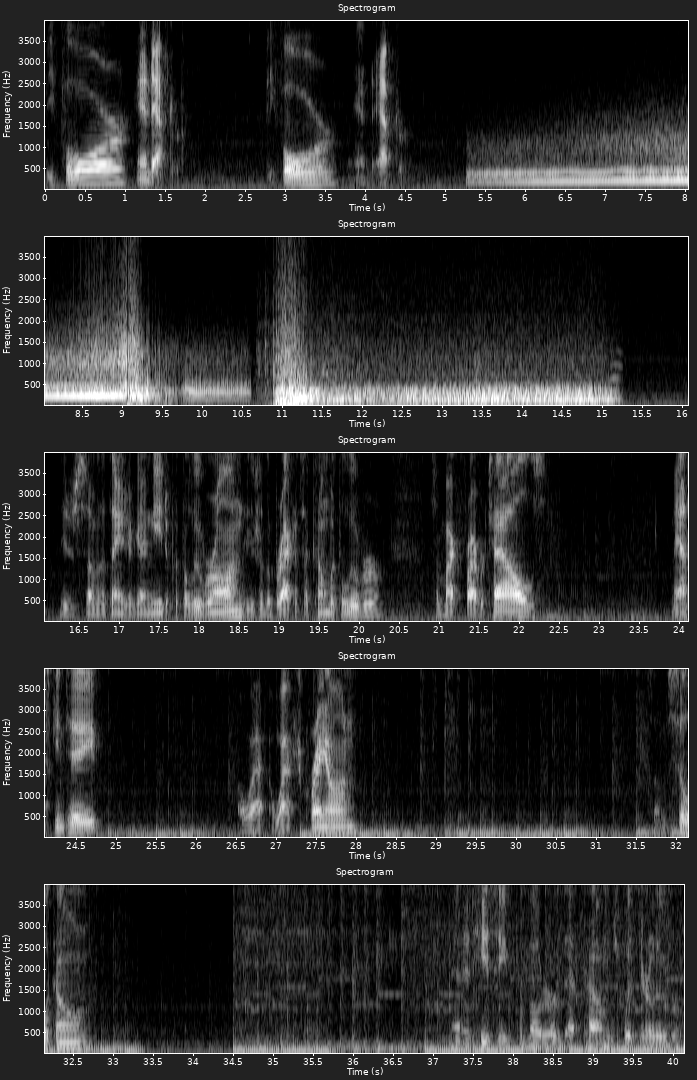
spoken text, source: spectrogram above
before and after. Before and after. These are some of the things you're going to need to put the louver on. These are the brackets that come with the louver. Some microfiber towels, masking tape, a, wa a wax crayon, some silicone, an adhesive promoter that comes with your louver.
